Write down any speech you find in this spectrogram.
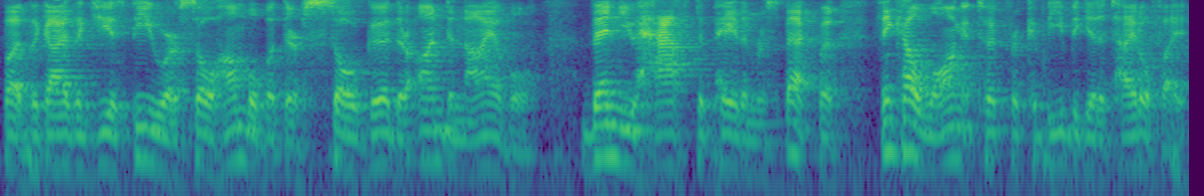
But the guys like GSP who are so humble, but they're so good, they're undeniable. Then you have to pay them respect. But think how long it took for Khabib to get a title fight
